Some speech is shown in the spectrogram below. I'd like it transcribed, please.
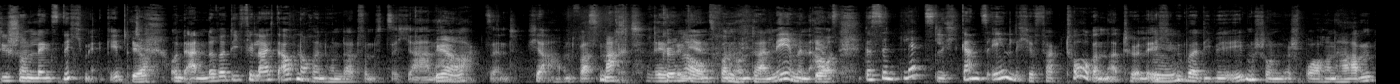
die schon längst längst nicht mehr gibt. Ja. Und andere, die vielleicht auch noch in 150 Jahren ja. am Markt sind. Ja, und was macht Resilienz genau. von Unternehmen ja. aus? Das sind letztlich ganz ähnliche Faktoren natürlich, mhm. über die wir eben schon gesprochen haben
